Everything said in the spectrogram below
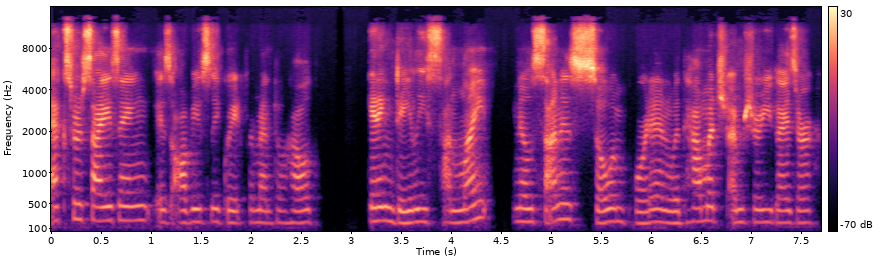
exercising is obviously great for mental health getting daily sunlight you know sun is so important with how much i'm sure you guys are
